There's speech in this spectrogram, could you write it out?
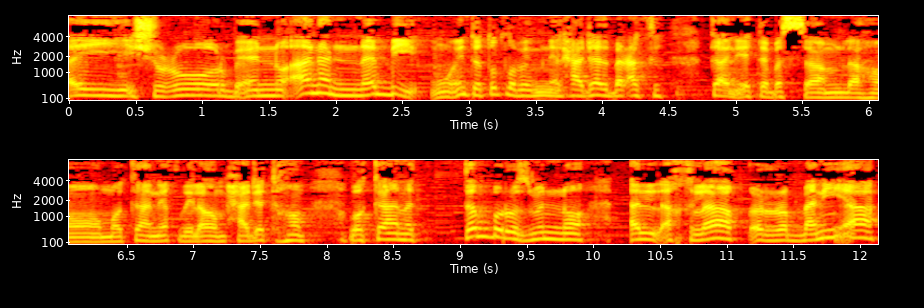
أي شعور بأنه أنا النبي وأنت تطلب مني الحاجات بالعكس كان يتبسم لهم وكان يقضي لهم حاجتهم وكانت تبرز منه الأخلاق الربانية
